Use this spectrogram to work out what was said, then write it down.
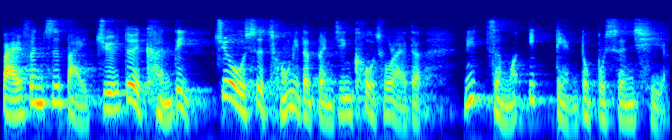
百分之百绝对肯定就是从你的本金扣出来的，你怎么一点都不生气啊？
